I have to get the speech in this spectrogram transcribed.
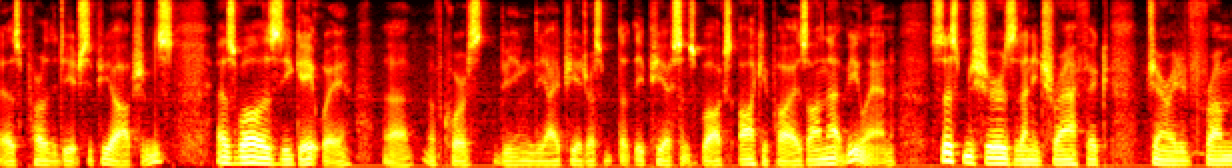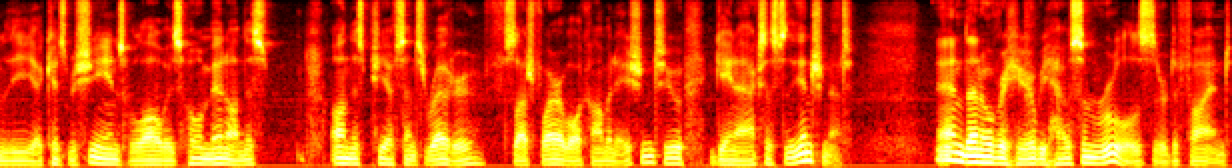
as part of the DHCP options, as well as the gateway, uh, of course, being the IP address that the pfSense box occupies on that VLAN. So this ensures that any traffic generated from the uh, kids' machines will always home in on this on this pfSense router slash firewall combination to gain access to the internet. And then over here we have some rules that are defined.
